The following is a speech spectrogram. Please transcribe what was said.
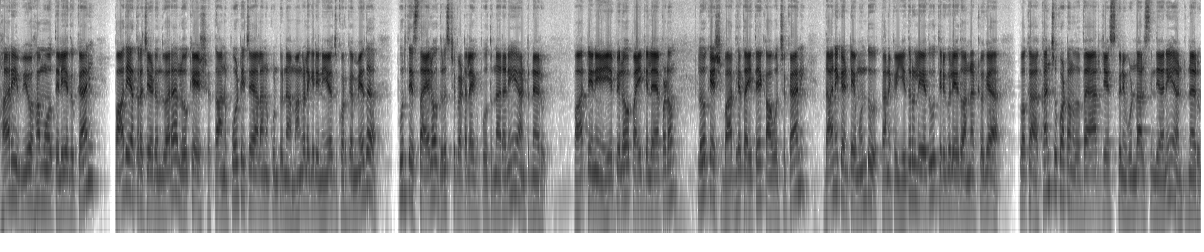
భారీ వ్యూహమో తెలియదు కానీ పాదయాత్ర చేయడం ద్వారా లోకేష్ తాను పోటీ చేయాలనుకుంటున్న మంగళగిరి నియోజకవర్గం మీద పూర్తి స్థాయిలో దృష్టి పెట్టలేకపోతున్నారని అంటున్నారు. పార్టీని ఏపీలో పైకి లేపడం లోకేష్ బాధ్యత అయితే కావచ్చు కానీ దానికంటే ముందు తనకు ఎదురు లేదు తిరుగులేదు అన్నట్లుగా ఒక కంచుకోటను తయారు చేసుకుని ఉండాల్సిందే అని అంటున్నారు.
